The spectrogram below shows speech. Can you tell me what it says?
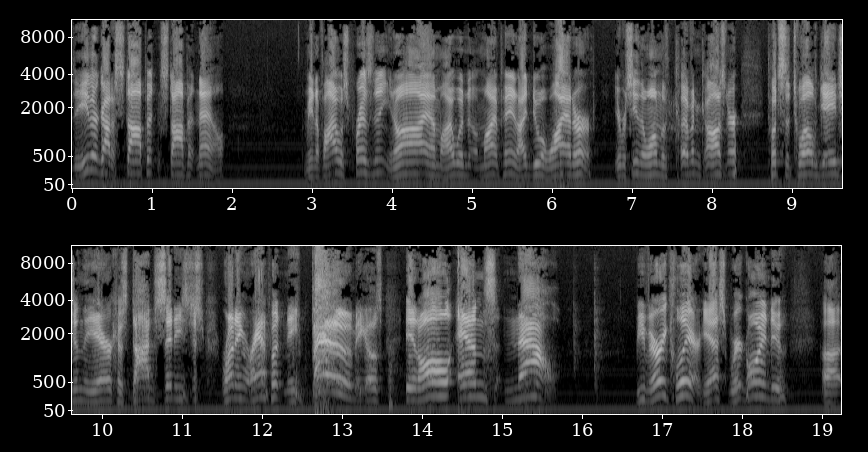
They either got to stop it and stop it now. I mean, if I was president, you know I am. I would, in my opinion, I'd do a Wyatt Earp. You ever seen the one with Kevin Costner? Puts the 12 gauge in the air because Dodge City's just running rampant, and he boom, he goes, it all ends now. Be very clear. Yes, we're going to uh,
